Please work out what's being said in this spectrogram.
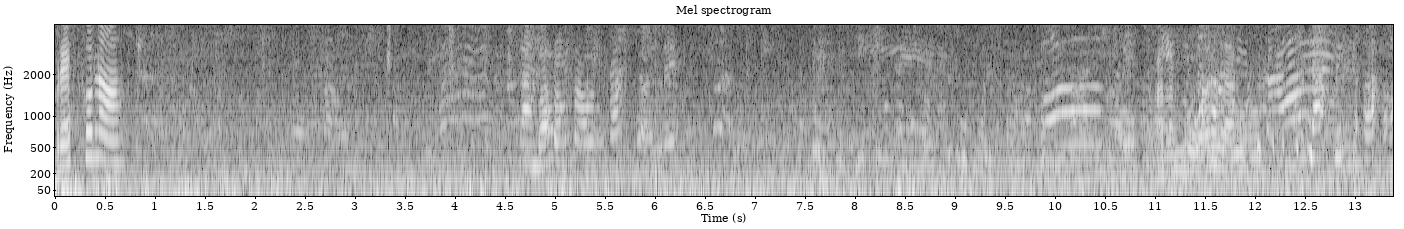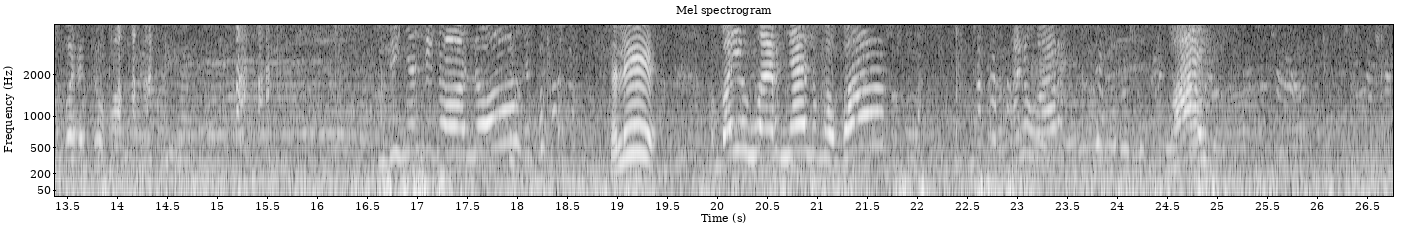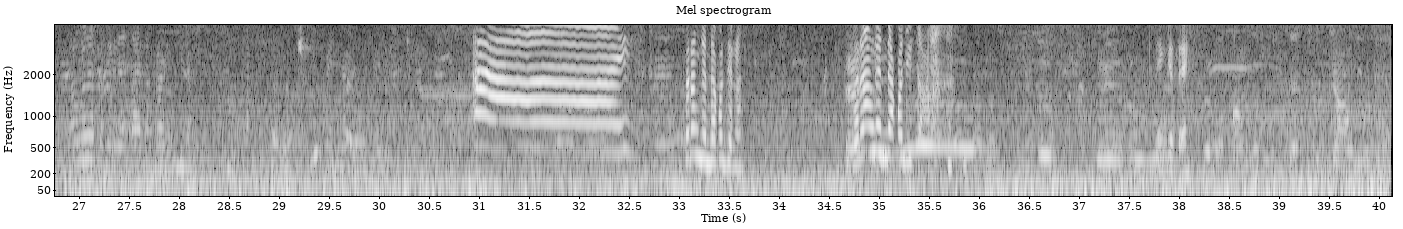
Presko na. Nambarang taon ka, gali. Parang buwan lang. Hindi niya sinolo. Dali! Aba, yung wire niya lumabas. Ano wire? Why? Tama na, pagkakita ng card niya. Hi! Parang ganda ko dyan ah. Parang ganda ko dito ah. Thank you, te.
